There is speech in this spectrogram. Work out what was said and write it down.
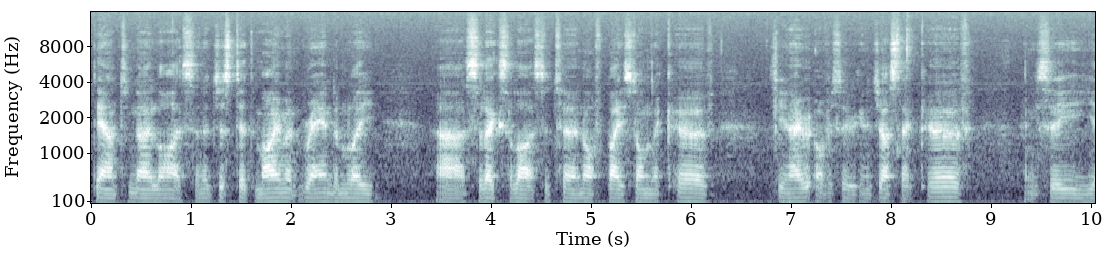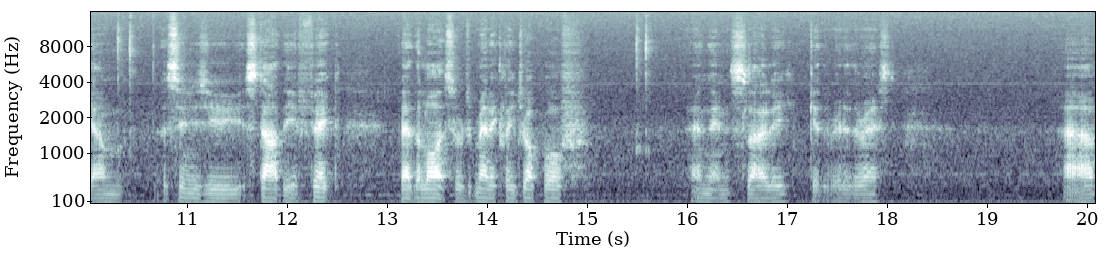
down to no lights and it just at the moment randomly uh, selects the lights to turn off based on the curve. So you know obviously we can adjust that curve and you see um, as soon as you start the effect that the lights will dramatically drop off and then slowly get rid of the rest. Uh,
